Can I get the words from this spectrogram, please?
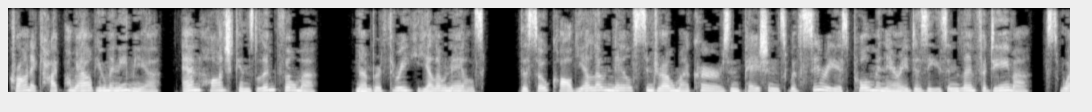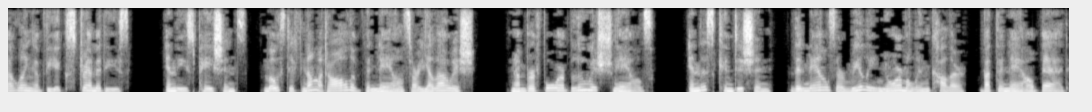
chronic hypoalbuminemia, and Hodgkin's lymphoma. Number 3 Yellow nails the so-called yellow nail syndrome occurs in patients with serious pulmonary disease and lymphedema, swelling of the extremities. In these patients, most if not all of the nails are yellowish. Number 4 Bluish nails. In this condition, the nails are really normal in color, but the nail bed,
